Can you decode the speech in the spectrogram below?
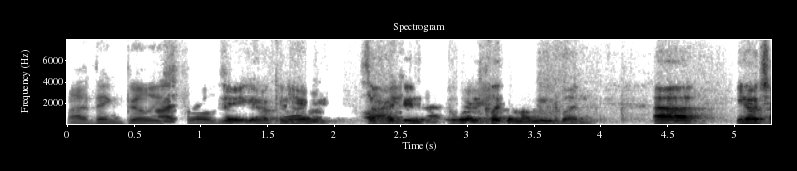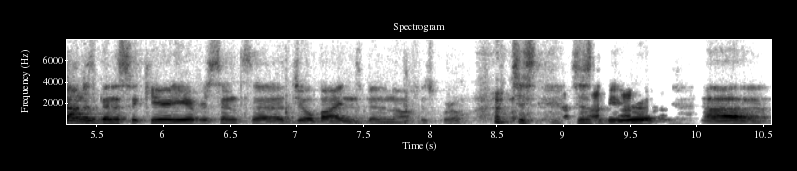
I think Billy's frozen. There you go. Can you hear me? Sorry, I Okay. couldn't. I wasn't clicking my mute button. Uh, you know, China's been a security ever since uh, Joe Biden's been in office, bro. just, just to be real, uh,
